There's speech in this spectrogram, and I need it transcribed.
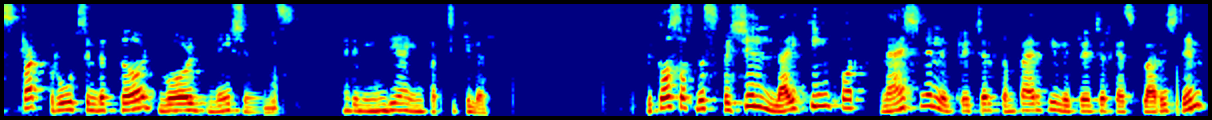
struck roots in the third world nations and in India in particular. Because of the special liking for national literature, comparative literature has flourished in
